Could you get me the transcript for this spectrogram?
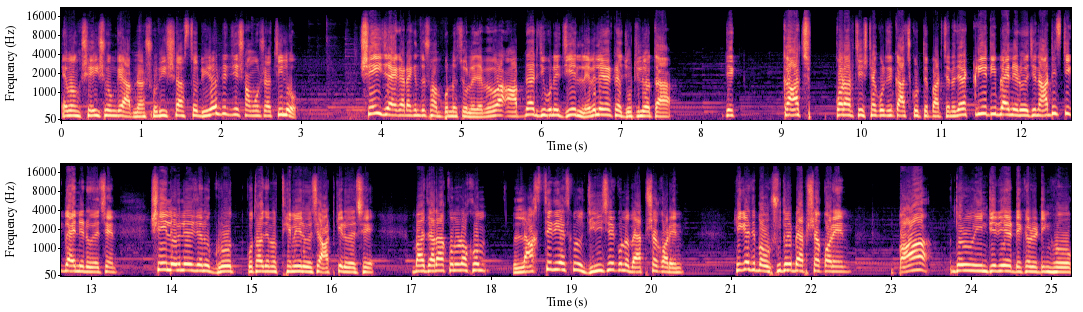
এবং সেই সঙ্গে আপনার শরীর স্বাস্থ্য রিলেটেড যে সমস্যা ছিল, সেই জায়গাটা কিন্তু সম্পূর্ণ চলে যাবে। বা আপনার জীবনে যে লেভেলের একটা জটিলতা, যে কাজ করার চেষ্টা করছেন, কাজ করতে পারছেন না। যারা ক্রিয়েটিভ লাইনে রয়েছেন আর্টিস্টিক লাইনে রয়েছেন, সেই লেভেলের যেন গ্রোথ কোথাও যেন থেমে রয়েছে, আটকে রয়েছে, বা যারা কোনো রকম লাক্সেরিয়াস কোনো জিনিসের কোনো ব্যবসা করেন, ঠিক আছে, বা ওষুধের ব্যবসা করেন, বা ধরুন ইন্টেরিয়ার ডেকোরেটিং হোক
